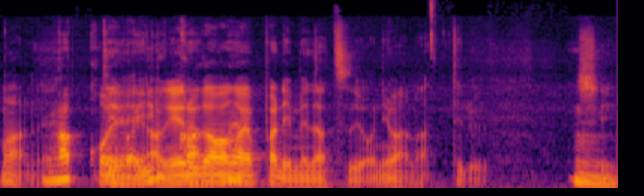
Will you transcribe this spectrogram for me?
まあねなってはいるからね。声上げる側がやっぱり目立つようにはなってるうん。し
